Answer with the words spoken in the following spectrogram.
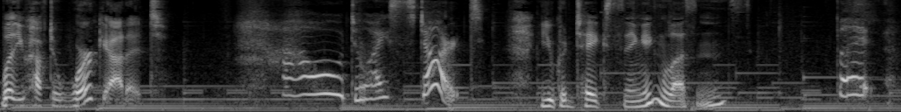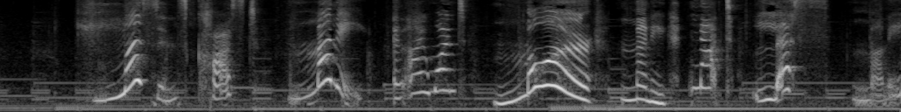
Well, you have to work at it. How do I start? You could take singing lessons. But lessons cost money, and I want more money, not less money.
